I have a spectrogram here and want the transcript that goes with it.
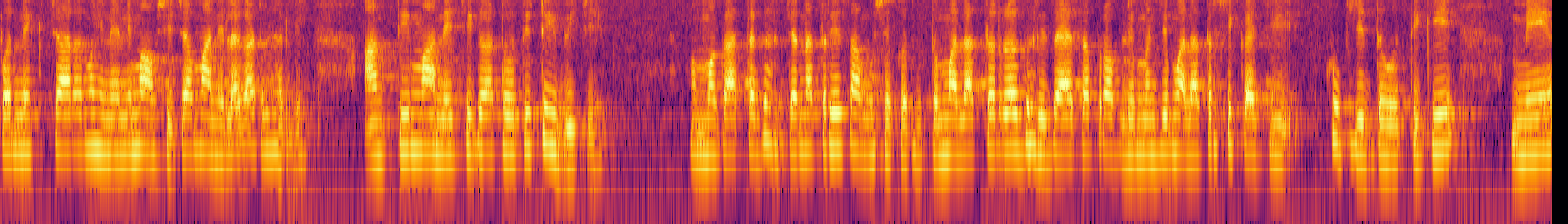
पण एक चार महिन्यांनी मावशीच्या मानेला गाठ झाली. आणि ती मानेची गाठ होती टी बीची मग आता घरच्यांना तर हे सांगू शकत नव्हतं. मला तर घरी जायचा प्रॉब्लेम म्हणजे मला तर शिकायची खूप जिद्द होती की मी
